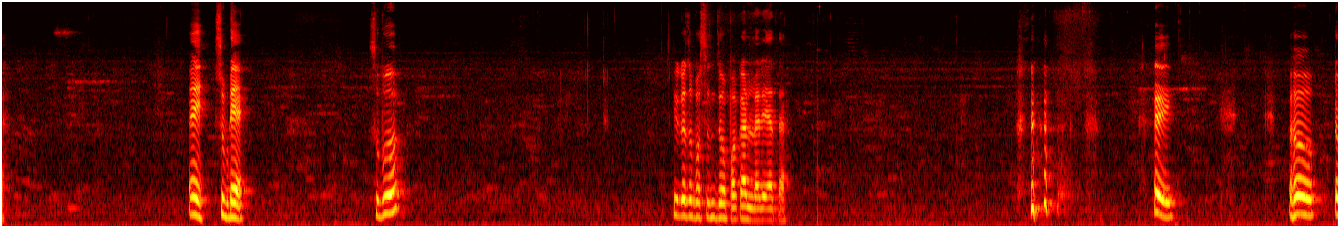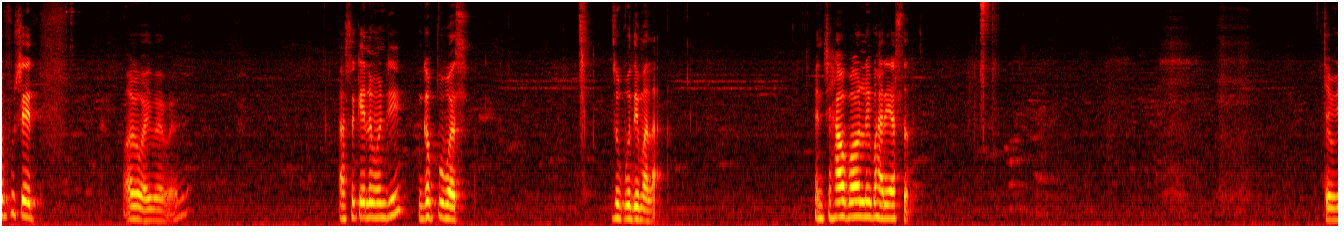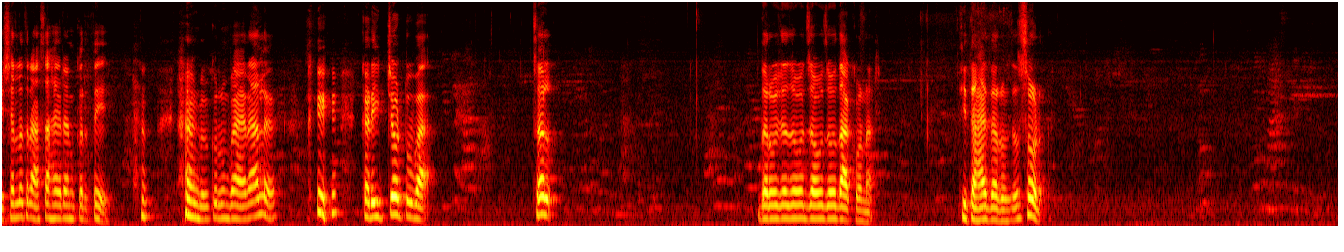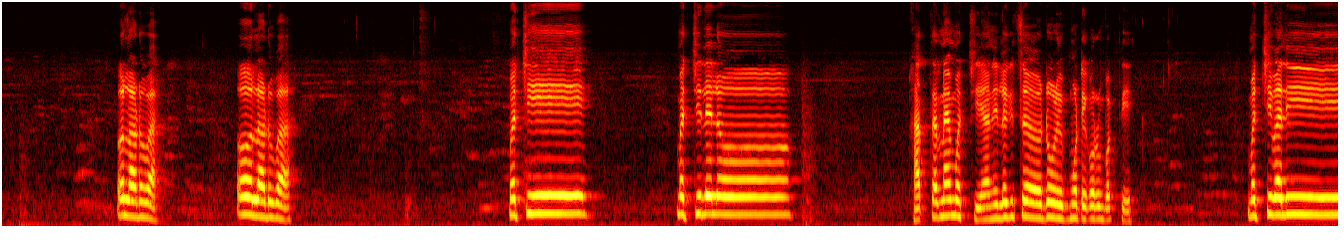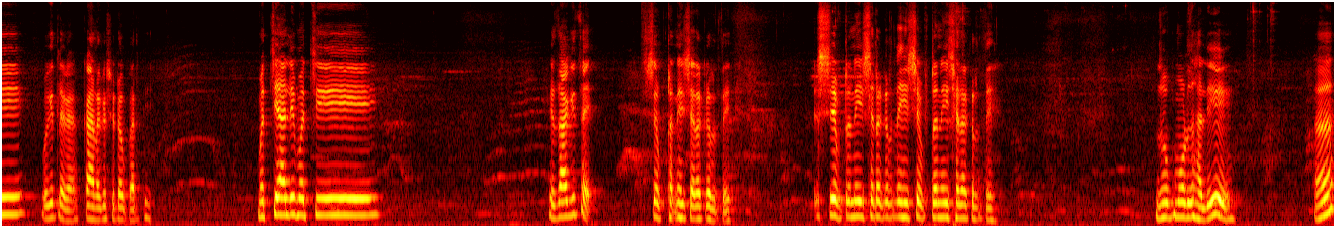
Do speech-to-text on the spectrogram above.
ए सुबड्या सुबू. तिकडचं बसून झोपा काढलेले आता. हो. टपू शेट अगं बाई बाय बाय असं केलं म्हणजे गप्प बस. झोपू दे मला. त्यांचे हावभाव लय भारी असतात. त्या विशाला तर असा हैराण करते. आंघोळ करून बाहेर आलं की कडी चोटू चल. दरवाजाजवळ जाऊ जाऊ दाखवणार. तिथं आहे दरवाजा सोड. ओ लाडूबा. ओ लाडूबा. मच्छी. मच्छी ले लो. खात तर नाही मच्छी आणि लगेच डोळे मोठे करून बघते. मच्छीवाली. बघितलं का? कानं कसे टवकारते. मच्छी आली मच्छी. हे जागीच आहे. शेपटाने इशारा करते. शेपटाने इशारा करते हे शेपटाने इशारा करते. झोपमोड झाली. हां?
